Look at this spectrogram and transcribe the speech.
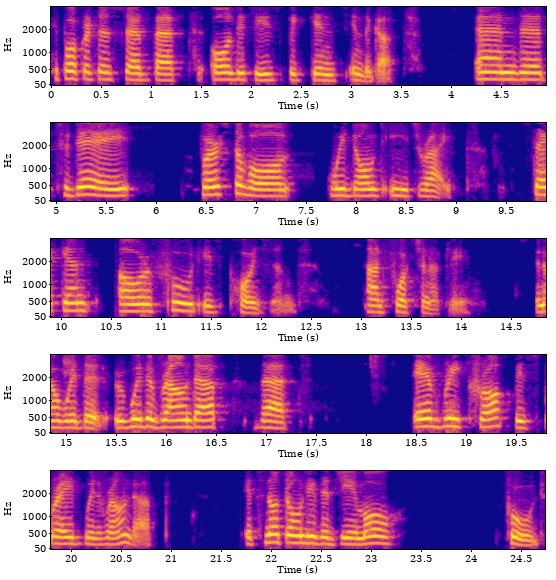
hippocrates said that all disease begins in the gut. And uh, today first of all we don't eat right. Second our food is poisoned unfortunately. You know with the with the roundup that every crop is sprayed with roundup it's not only the gmo food.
